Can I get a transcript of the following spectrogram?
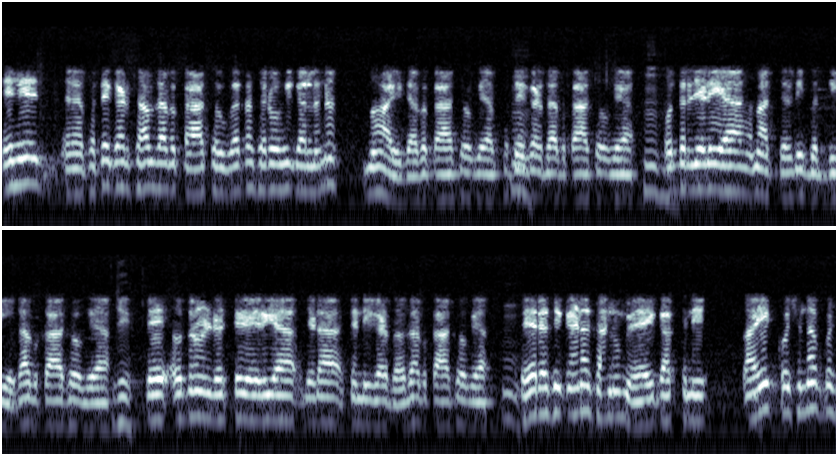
ਇਹ ਫਤਿਹਗੜ੍ਹ ਸਾਹਿਬ ਦਾ ਵਿਕਾਸ ਹੋਊਗਾ ਤਾਂ ਫਿਰ ਉਹੀ ਗੱਲ ਨਾ ਮੋਹਾਲੀ ਦਾ ਵਿਕਾਸ ਹੋ ਗਿਆ ਫਤਿਹਗੜ੍ਹ ਦਾ ਵਿਕਾਸ ਹੋ ਗਿਆ। ਉਧਰ ਜਿਹੜੀ ਆ ਹਿਮਾਚਲ ਦੀ ਬੱਦੀ ਉਹਦਾ ਵਿਕਾਸ ਹੋ ਗਿਆ। ਤੇ ਉਧਰੋਂ ਇੰਡਸਟਰੀ ਏਰੀਆ ਜਿਹੜਾ ਚੰਡੀਗੜ੍ਹ ਦਾ ਉਹਦਾ ਵਿਕਾਸ ਹੋ ਗਿਆ। ਫਿਰ ਅਸੀਂ ਕਹਿਣਾ ਸਾਨੂੰ ਮਿਲਿਆ ਹੀ ਕੱਖ ਨਹੀਂ। ਭਾਈ ਕੁਛ ਨਾ ਕੁਛ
